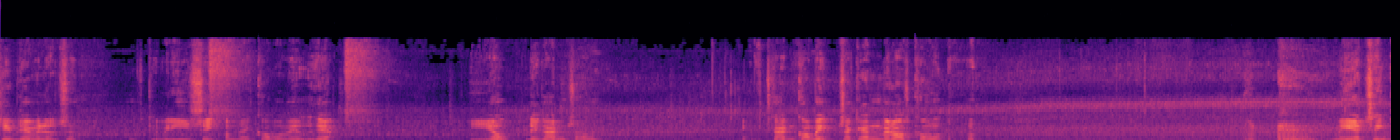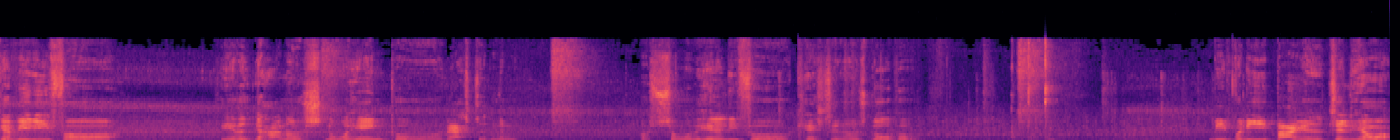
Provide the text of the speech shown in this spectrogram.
Det bliver vi nødt til. Nu skal vi lige se, om den kommer med ud her. Jo, det gør den, Tommy. Ja, skal den komme ind, så kan den vel også komme ud. Men jeg tænker, vi lige får... Jeg ved, jeg har noget snor herinde på værkstedet. Og så må vi heller lige få kastet noget snor på. Vi får lige bakket til herover.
